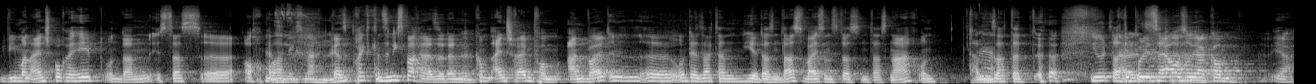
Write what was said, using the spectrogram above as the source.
wie man Einspruch erhebt und dann ist das äh, auch Kannst mal nichts machen, ne? ganz praktisch, kannst du nichts machen. Also dann kommt ein Schreiben vom Anwalt in, äh, und der sagt dann hier das und das, weiß uns das und das nach und dann Ja. sagt, das, äh, Gut, sagt die Polizei auch so, klar. ja komm, ja.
